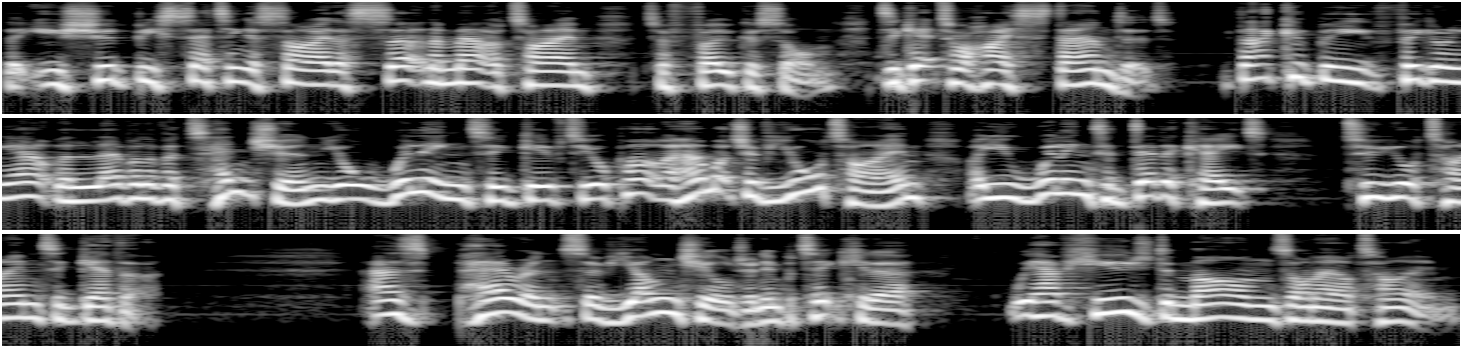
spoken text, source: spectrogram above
that you should be setting aside a certain amount of time to focus on to get to a high standard? That could be figuring out the level of attention you're willing to give to your partner. How much of your time are you willing to dedicate to your time together? As parents of young children in particular, we have huge demands on our time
